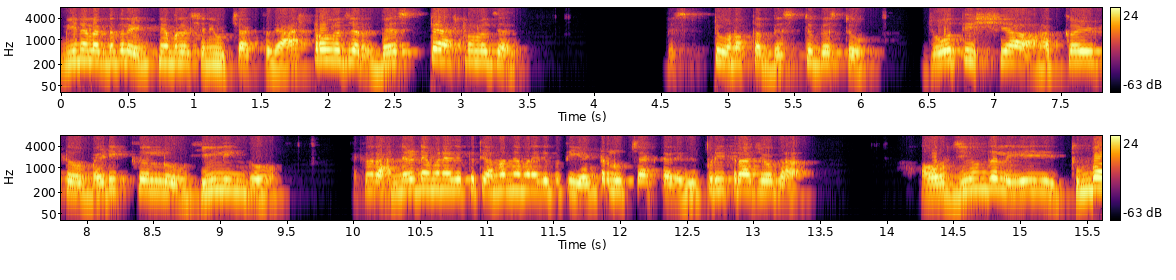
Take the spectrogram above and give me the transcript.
ಮೀನ ಲಗ್ನದಲ್ಲಿ ಎಂಟನೇ ಮೇಲೆ ಶನಿ ಹುಚ್ಚಾಗ್ತದೆ astrologer best astrologer best one of the best best ಜ್ಯೋತಿಷ್ಯ ಅಕಲ್ಟ್ ಮೆಡಿಕಲ್ ಹೀಲಿಂಗು ಯಾಕಂದ್ರೆ ಹನ್ನೆರಡನೇ ಮನೆ ಅಧಿಪತಿ, ಹನ್ನೊಂದನೇ ಮನೆ ಅಧಿಪತಿ ಎಂಟರಲ್ಲಿ ಹುಚ್ಚ ಇದೆ. ವಿಪರೀತ ರಾಜಯೋಗ. ಅವ್ರ ಜೀವನದಲ್ಲಿ ತುಂಬಾ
